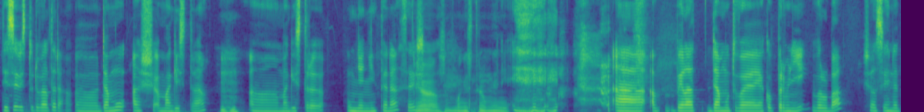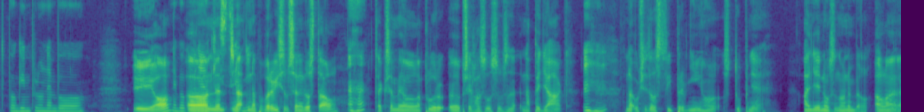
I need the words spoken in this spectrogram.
Ty jsi vystudoval teda uh, damu až magistra, Mhm. uh, magistr umění teda, seš? Já, já jsem magistr umění. a, a byla damu tvoje jako první volba? Šel jsi hned po Gimplu nebo... Jo, Nebo po uh, ne, na, střední? na poprvé jsem se nedostal, Aha. tak jsem měl na půl, uh, přihlásil jsem se na peďák, Mhm. na učitelství prvního stupně. Ani jednou jsem toho nebyl, ale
